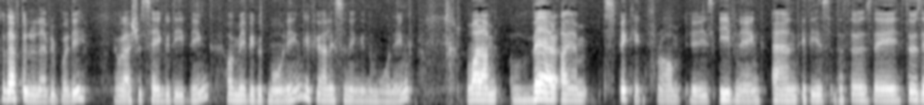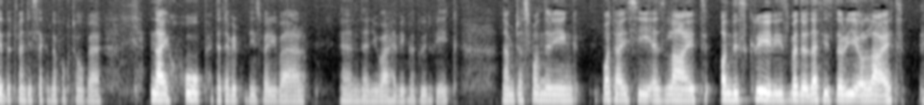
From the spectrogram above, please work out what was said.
Good afternoon, everybody. Or I should say good evening, or maybe good morning if you are listening in the morning. While I'm where I am speaking from is evening, and it is the Thursday, Thursday the twenty second of October, and I hope that everybody is very well, and then you are having a good week. And I'm just wondering what I see as light on the screen is whether that is the real light,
